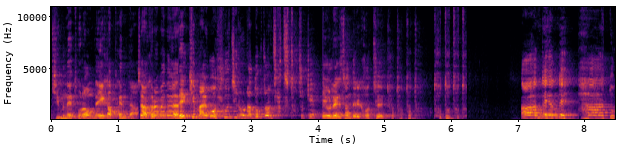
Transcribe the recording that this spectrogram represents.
기분에 돌아오면 내가 팬다. 자 그러면은 냅킨 말고 휴지로라도 좀 차차 쳐줄게. 이 랜선들이 겉을 토토토토토토토토 아 안돼 안돼. 아 또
